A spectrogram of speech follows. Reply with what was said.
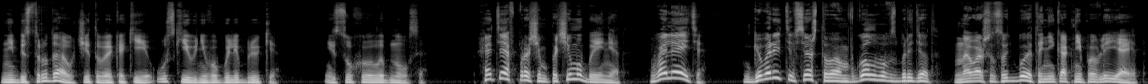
не без труда, учитывая, какие узкие у него были брюки, и сухо улыбнулся. «Хотя, впрочем, почему бы и нет? Валяйте. Говорите все, что вам в голову взбредет. На вашу судьбу это никак не повлияет.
